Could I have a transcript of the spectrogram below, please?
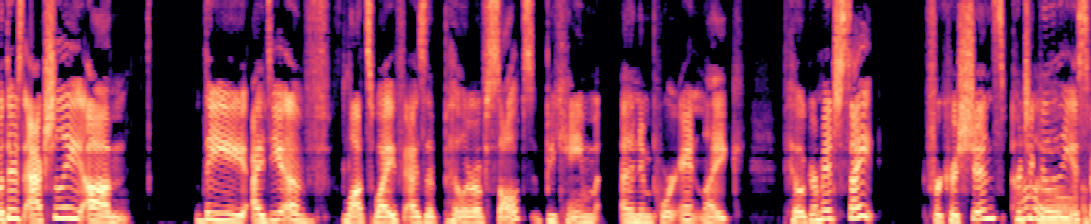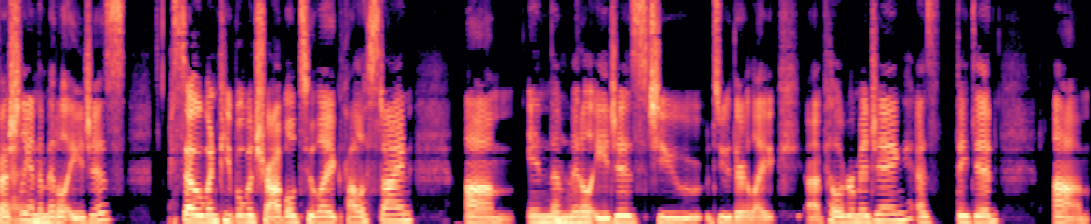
but there's actually um the idea of Lot's wife as a pillar of salt became an important like pilgrimage site for Christians, particularly Oh, especially in the Middle Ages. So when people would travel to like Palestine um in the Mhm. Middle Ages to do their like uh, pilgrimaging as they did um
